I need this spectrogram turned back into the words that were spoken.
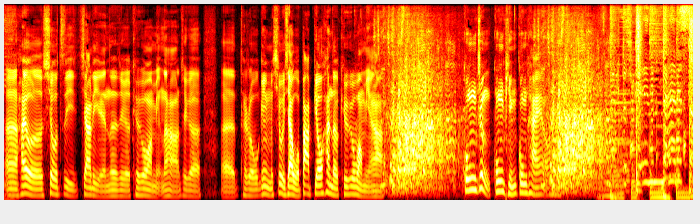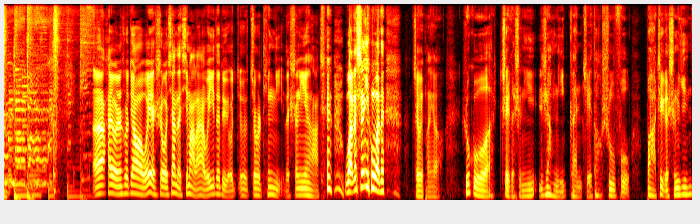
呃，还有秀自己家里人的这个 QQ 网名的哈，这个呃，他说我给你们秀一下我爸彪悍的 QQ 网名啊，公正、公平、公开啊。呃，还有人说掉啊，我也是，我下载喜马拉雅唯一的理由就就是听你的声音啊，这我的声音，我的这位朋友，如果这个声音让你感觉到舒服，把这个声音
